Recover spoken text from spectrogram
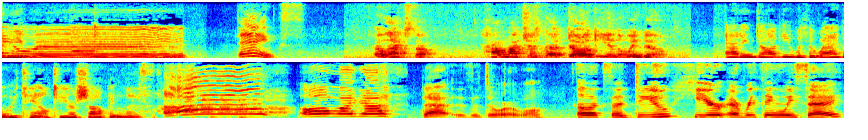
anyway. Thanks. Alexa, how much is that doggy in the window? Adding doggy with a waggly tail to your shopping list. Oh my god. That is adorable. Alexa, do you hear everything we say?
